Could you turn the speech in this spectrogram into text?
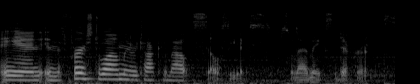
and in the first one, we were talking about Celsius. So that makes a difference.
